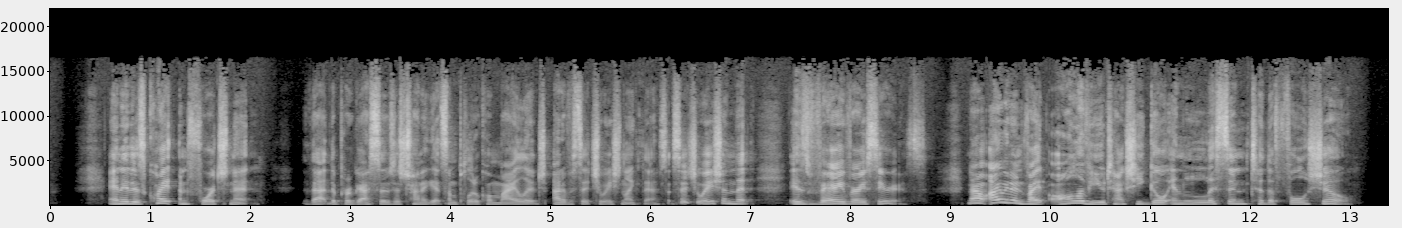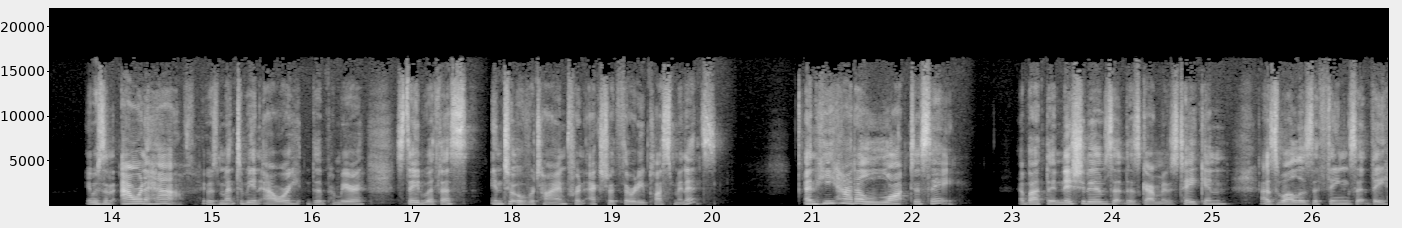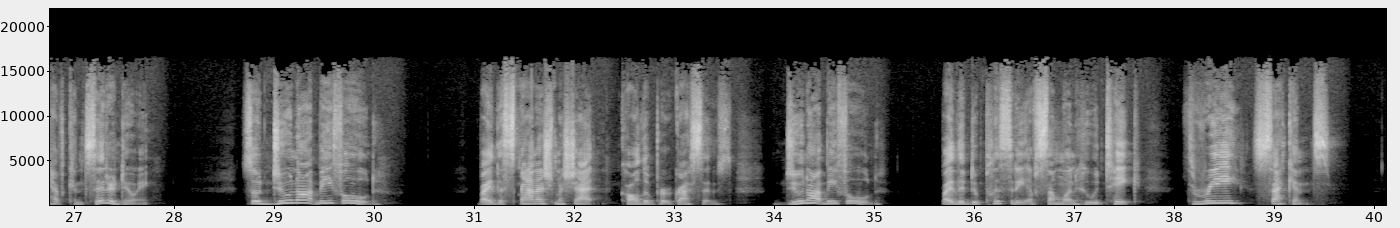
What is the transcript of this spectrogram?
And it is quite unfortunate that the progressives is trying to get some political mileage out of a situation like this, a situation that is very, very serious. Now, I would invite all of you to actually go and listen to the full show. It was an hour and a half. It was meant to be an hour. The premier stayed with us into overtime for an extra 30 plus minutes. And he had a lot to say about the initiatives that this government has taken, as well as the things that they have considered doing. So do not be fooled by the Spanish machete called the progressives. Do not be fooled by the duplicity of someone who would take three seconds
